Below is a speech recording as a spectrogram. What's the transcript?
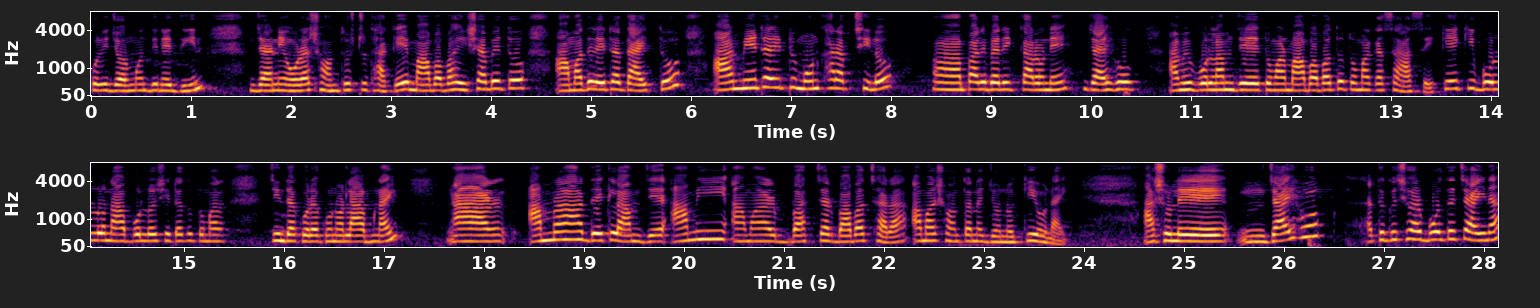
করি জন্মদিনের দিন, জানি ওরা সন্তুষ্ট থাকে। মা বাবা হিসাবে তো আমাদের এটা দায়িত্ব। আর মেয়েটার একটু মন খারাপ ছিল পারিবারিক কারণে। যাই হোক, আমি বললাম যে তোমার মা বাবা তো তোমার কাছে আসে কে কি বলল, না বলল, সেটা তো তোমার চিন্তা করে কোনো লাভ নাই। আর আমরা দেখলাম যে আমি আমার বাচ্চার বাবা ছাড়া আমার সন্তানের জন্য কেউ নাই। আসলে যাই হোক, এত কিছু আর বলতে চাই না।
